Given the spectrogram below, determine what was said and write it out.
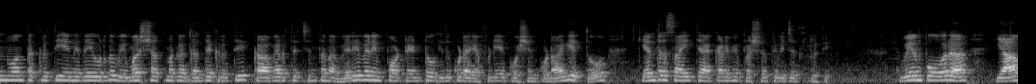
ಎನ್ನುವಂಥ ಕೃತಿ ಏನಿದೆ, ಇವ್ರದ್ದು ವಿಮರ್ಶಾತ್ಮಕ ಗದ್ಯ ಕೃತಿ. ಕಾವ್ಯಾರ್ಥ ಚಿಂತನ ವೆರಿ ವೆರಿ ಇಂಪಾರ್ಟೆಂಟು ಇದು ಕೂಡ ಎಫ್ ಡಿ ಎ ಕ್ವಶನ್ ಕೂಡ ಆಗಿತ್ತು. ಕೇಂದ್ರ ಸಾಹಿತ್ಯ ಅಕಾಡೆಮಿ ಪ್ರಶಸ್ತಿ ವಿಜೇತ ಕೃತಿ. ಕುವೆಂಪು ಅವರ ಯಾವ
